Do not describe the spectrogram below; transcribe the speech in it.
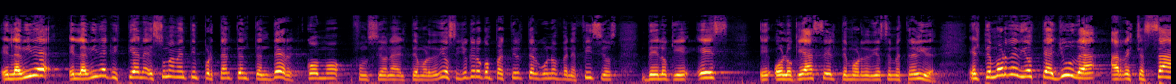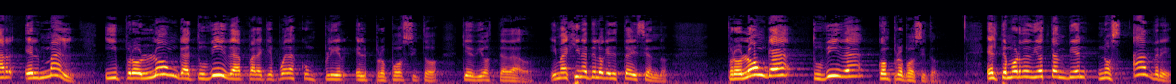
En la vida, en la vida cristiana es sumamente importante entender cómo funciona el temor de Dios. Y yo quiero compartirte algunos beneficios de lo que es eh, o lo que hace el temor de Dios en nuestra vida. El temor de Dios te ayuda a rechazar el mal y prolonga tu vida para que puedas cumplir el propósito que Dios te ha dado. Imagínate lo que te está diciendo. Prolonga tu vida con propósito. El temor de Dios también nos abre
